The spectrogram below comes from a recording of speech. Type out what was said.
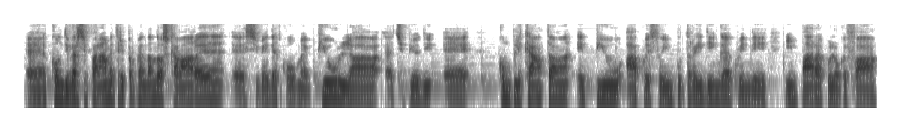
eh, con diversi parametri, proprio andando a scavare eh, si vede come più la eh, CPU di, è complicata e più ha questo input reading, quindi impara quello che fa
